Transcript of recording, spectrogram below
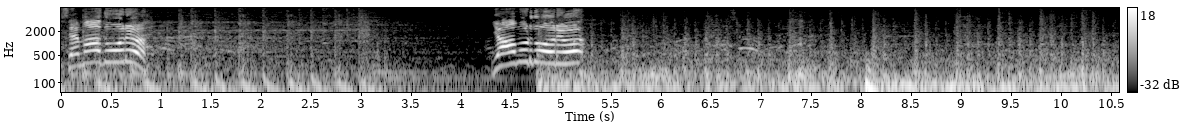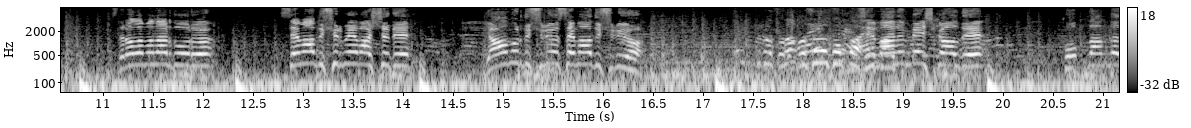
Sema doğru. Yağmur doğru. Sıralamalar doğru. Sema düşürmeye başladı. Yağmur düşürüyor, Sema düşürüyor. Sema'nın 5 kaldı. Toplamda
